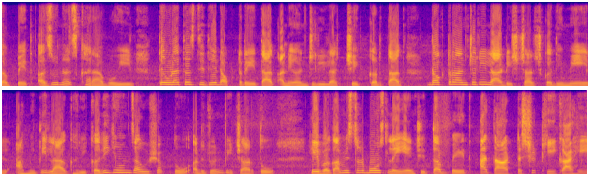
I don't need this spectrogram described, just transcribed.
तब्येत अजूनच खराब होईल. तेवढ्यातच तिथे डॉक्टर येतात आणि अंजलीला चेक करतात. डॉक्टर अंजलीला डिस्चार्ज कधी मिळेल आम्ही तिला घरी कधी घेऊन जाऊ शकतो? अर्जुन विचारतो. हे बघा मिस्टर भोसले यांची तब्येत आता तशी ठीक आहे.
